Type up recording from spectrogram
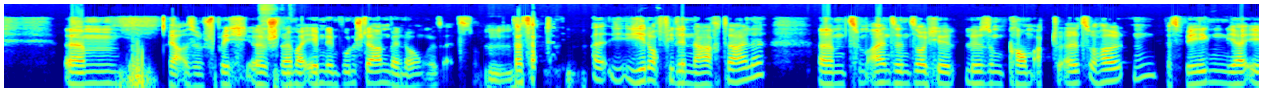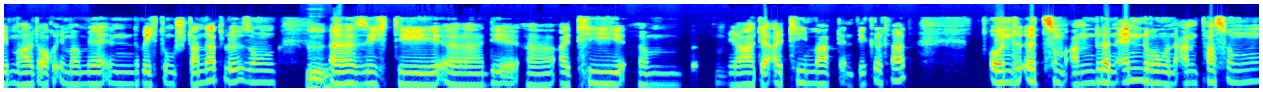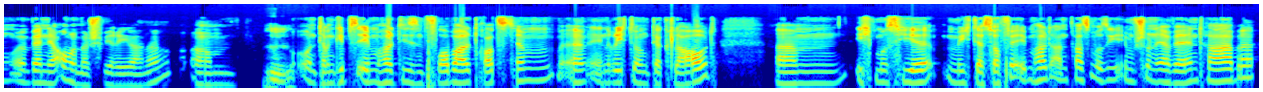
Ähm, ja, also sprich, äh, schnell mal eben den Wunsch der Anwender umgesetzt. Mhm. Das hat äh, jedoch viele Nachteile. Ähm, zum einen sind solche Lösungen kaum aktuell zu halten, weswegen ja eben halt auch immer mehr in Richtung Standardlösungen mhm. äh, sich die, äh, die äh, IT, ähm, ja, der IT-Markt entwickelt hat. Und äh, zum anderen Änderungen, Anpassungen äh, werden ja auch immer schwieriger. Ne? Ähm, mhm. Und dann gibt's eben halt diesen Vorbehalt trotzdem äh, in Richtung der Cloud. Ähm, ich muss hier mich der Software eben halt anpassen, was ich eben schon erwähnt habe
